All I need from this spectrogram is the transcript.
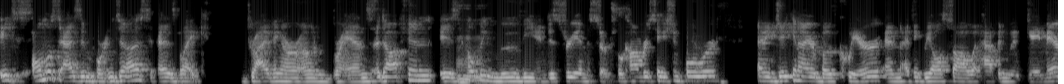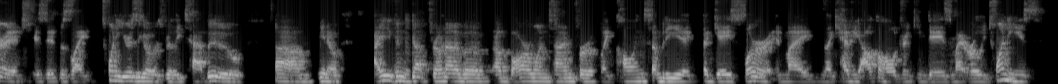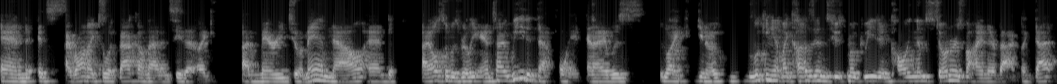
It's almost as important to us as like driving our own brand's adoption is mm-hmm. helping move the industry and the social conversation forward. I mean, Jake and I are both queer, and I think we all saw what happened with gay marriage. Is it was like 20 years ago, it was really taboo. Um, you know, I even got thrown out of a, a bar one time for like calling somebody a, a, gay slur in my like heavy alcohol drinking days in my early 20s. And it's ironic to look back on that and see that like I'm married to a man now. And I also was really anti weed at that point. And I was like, you know, looking at my cousins who smoked weed and calling them stoners behind their back. Like that,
